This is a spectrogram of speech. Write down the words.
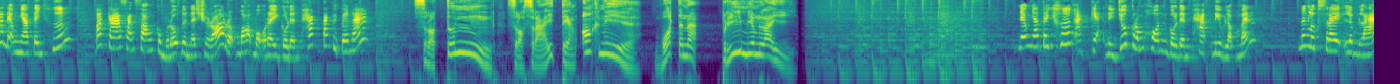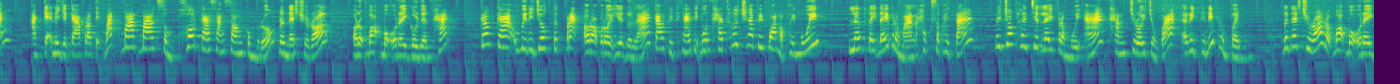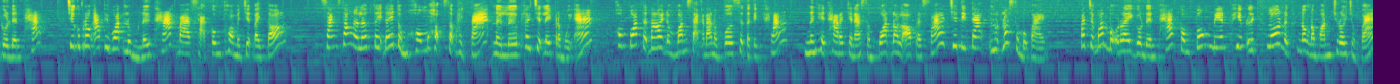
តើអ្នកអញ្ញាតេងហឿងបើការសាងសង់គម្រោង The Natural របស់បុរី Golden Park តាំងពីពេលណាស្រទន់ស្រស់ស្រាយទាំងអស់គ្នាវឌ្ឍនៈ Premium Light អ្នកញ៉ាតេងហឿងអគ្គនាយកក្រុមហ៊ុន Golden Park Development និងលោកស្រីលឹមឡាងអគ្គនាយិកាប្រតិបត្តិបានបើកសម្ពោធការសាងសង់គម្រោង The Natural របស់បុរី Golden Park ក្រោមការវិនិយោគទឹកប្រាក់រាប់រយលានដុល្លារកាលពីថ្ងៃទី4ខែធ្នូឆ្នាំ2021លើផ្ទៃដីប្រមាណ60ហិកតានៅជាប់ផ្លូវជាតិលេខ 6A ខណ្ឌជ្រោយចង្វាក់រាជធានីភ្នំពេញ The Natural របស់បុរី Golden Park ជាគម្រោងអភិវឌ្ឍលំនៅឋានបែបសហគមន៍ធម្មជាតិបៃតងសាងសង់នៅលើផ្ទៃដីទំហំ60ហិកតានៅលើផ្លូវជាតិលេខ 6A ហុំព័ទ្ធទៅដោយតំបន់សក្តានុពលសេដ្ឋកិច្ចខ្លាំងនិងហេដ្ឋារចនាសម្ព័ន្ធដ៏ល្អប្រសើរជាទីតាំងលូតលាស់សម្បូរបែប បច្ចុប្បន្នបុរី Golden Park កំពុងមានភាពលេចធ្លោនៅក្នុងតំបន់ជ្រោយចង្វា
